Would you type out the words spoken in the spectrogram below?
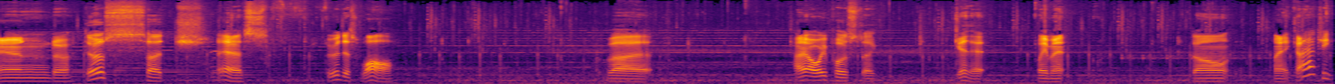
And uh, there's such this through this wall. But how are we supposed to get it? Wait a minute. Don't wait, can I actually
